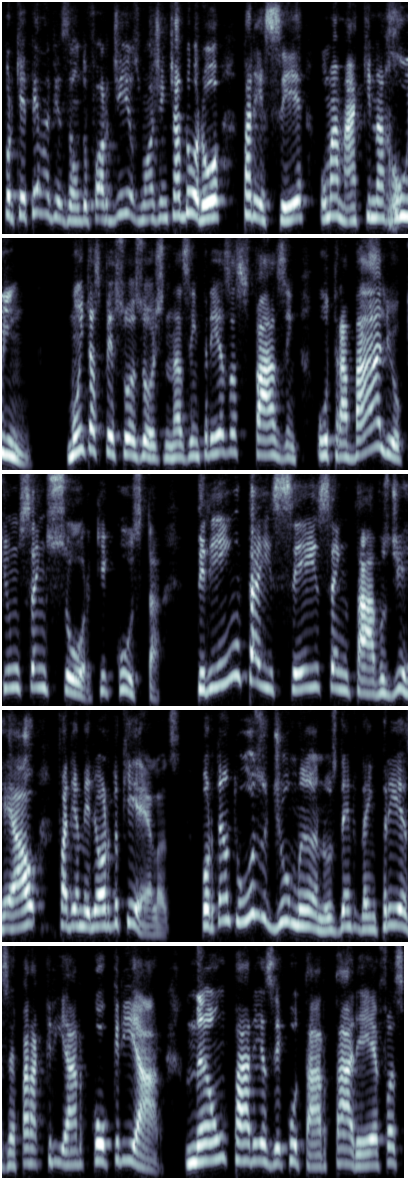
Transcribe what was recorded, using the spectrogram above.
porque pela visão do Fordismo, a gente adorou parecer uma máquina ruim. Muitas pessoas hoje nas empresas fazem o trabalho que um sensor que custa 36 centavos de real faria melhor do que elas. Portanto, o uso de humanos dentro da empresa é para criar, co-criar, não para executar tarefas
